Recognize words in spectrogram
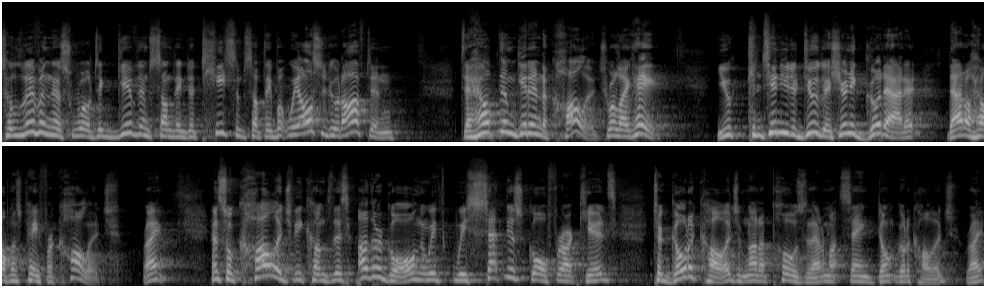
to live in this world, to give them something, to teach them something, but we also do it often to help them get into college. We're like, hey, you continue to do this, you're any good at it, that'll help us pay for college, right? And so college becomes this other goal, and we we set this goal for our kids to go to college. I'm not opposed to that. I'm not saying don't go to college, right?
